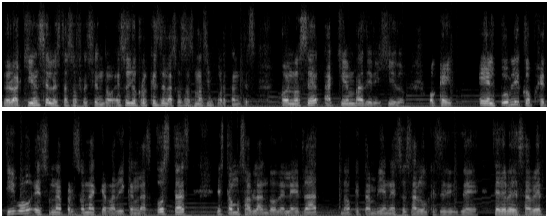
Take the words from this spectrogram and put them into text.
Pero a quién se lo estás ofreciendo. Eso yo creo que es de las cosas más importantes. Conocer a quién va dirigido. Ok, el público objetivo es una persona que radica en las costas. Estamos hablando de la edad, ¿no? Que también eso es algo que se, debe de saber.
